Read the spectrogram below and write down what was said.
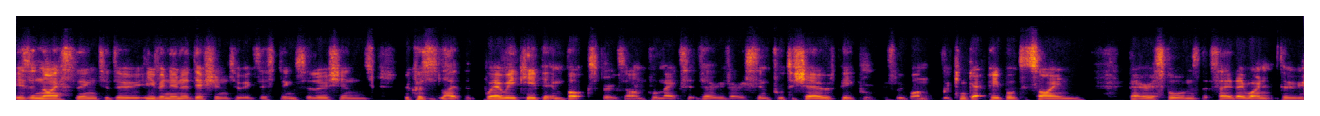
is a nice thing to do, even in addition to existing solutions, because like where we keep it in box, for example, makes it very, very simple to share with people if we want. We can get people to sign various forms that say they won't do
